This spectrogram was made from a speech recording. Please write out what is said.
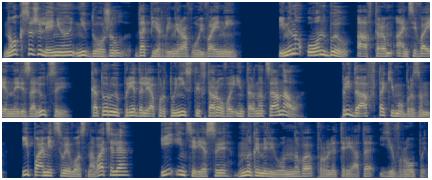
но, к сожалению, не дожил до Первой мировой войны. Именно он был автором антивоенной резолюции, которую предали оппортунисты Второго интернационала, придав таким образом и память своего основателя, и интересы многомиллионного пролетариата Европы.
